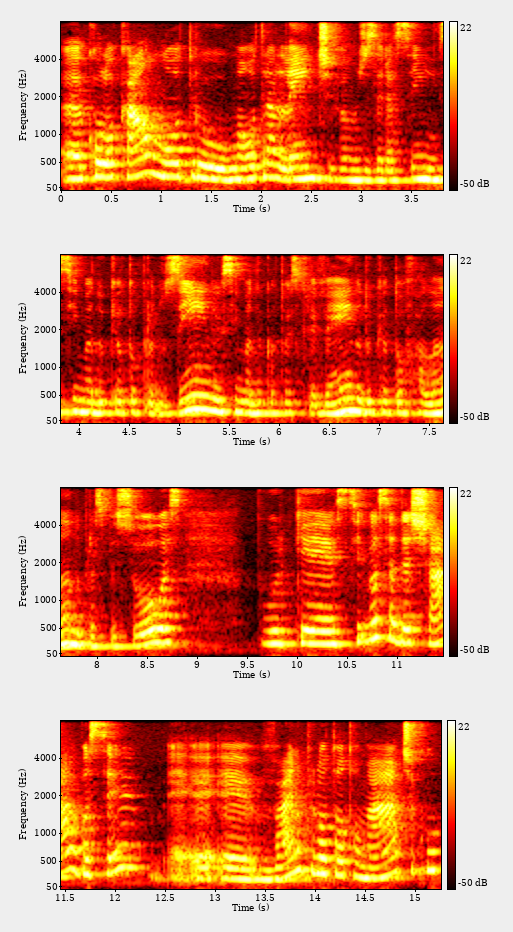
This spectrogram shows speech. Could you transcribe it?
uh, colocar um outro, uma outra lente, vamos dizer assim, em cima do que eu estou produzindo, em cima do que eu estou escrevendo, do que eu estou falando para as pessoas porque se você deixar, você é, é, é, vai no piloto automático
